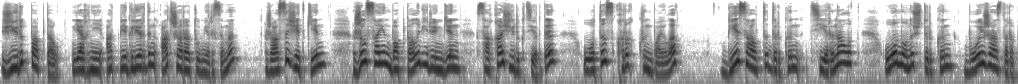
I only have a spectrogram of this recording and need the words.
жүйрік баптау яғни атбегілердің ат жарату мерзімі жасы жеткен жыл сайын бапталып үйренген сақа жүйріктерді 30-40 күн байлап 5-6 дүркін терін алып 10-13 дүркін бой жаздырып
